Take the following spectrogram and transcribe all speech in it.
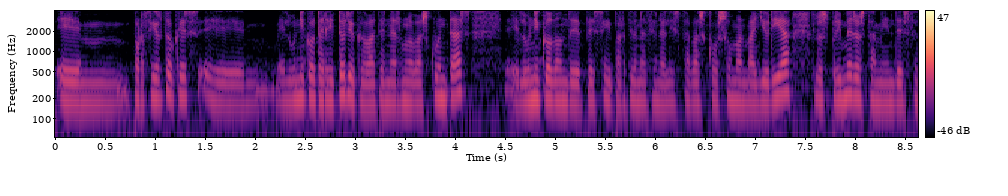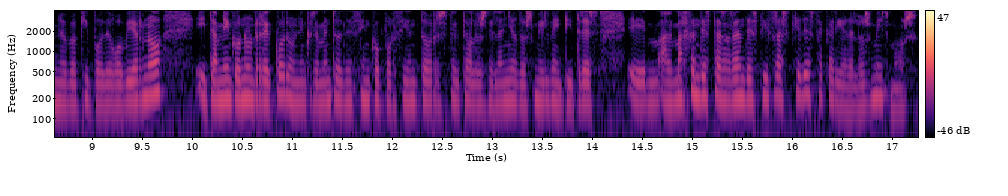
Em, por cierto, que es el único territorio que va a tener nuevas cuentas, el único donde PSE y Partido Nacionalista Vasco suman mayoría, los primeros también de este nuevo equipo de gobierno y también con un récord, un incremento de 5% respecto a los del año 2023. Em, al margen de estas grandes cifras, ¿qué destacaría de los mismos?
